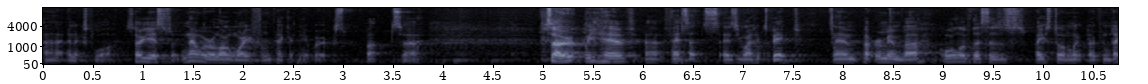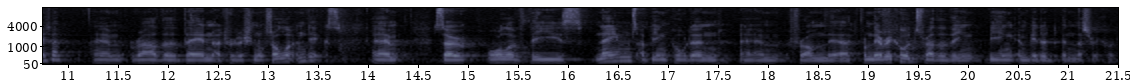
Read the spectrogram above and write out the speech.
uh, and explore. So yes, now we're a long way from packet networks, but uh, so we have uh, facets, as you might expect, um, but remember, all of this is based on linked open data um, rather than a traditional Solr index. Um, so all of these names are being pulled in um, from, their, from their records rather than being embedded in this record.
